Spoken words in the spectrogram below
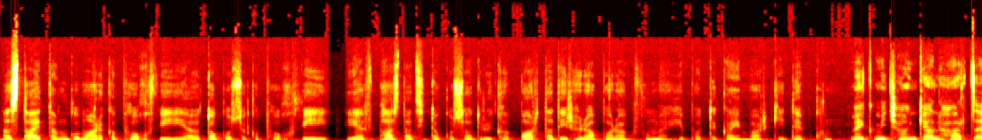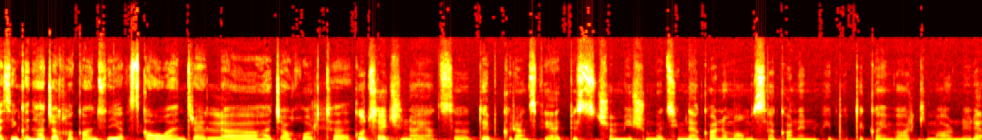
Ըստ այդմ գումարը կփոխվի, տոկոսը կփոխվի եւ փաստացի տոկոսադրույքը պարտադիր հրապարակվում է հիպոթեկային վարկի դեպքում։ Մեկ միջանկյալ հարց, այսինքն հաճախականություն եւս կարող է ընտրել հաճախորդը։ Գուցե չնայած դեպք գրանցվի, այդպես չեմ հիշում, բայց հիմնականում ամսական են հիպոթեկային վարկի մարմինները,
